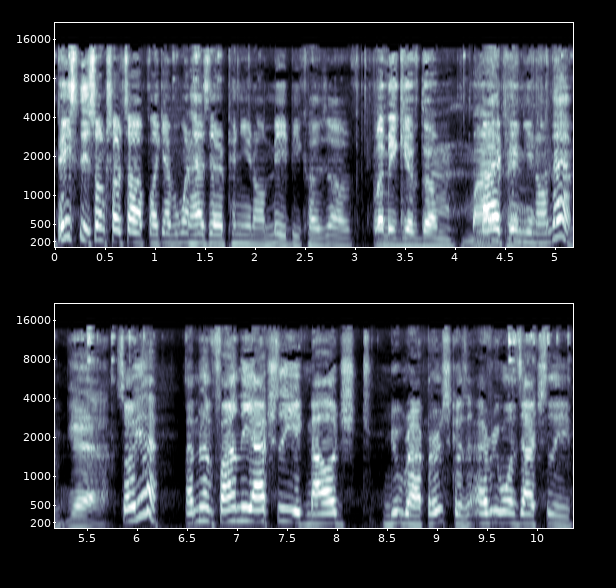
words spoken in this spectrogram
Basically, the song starts off like everyone has their opinion on me because of Let me give them my, my, opinion. on them. Yeah, So yeah, Eminem finally actually acknowledged new rappers because everyone's actually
